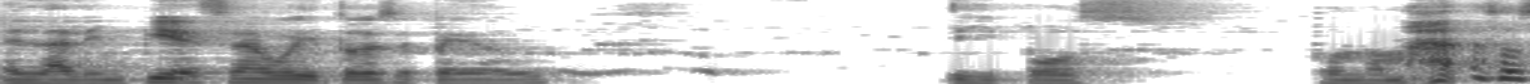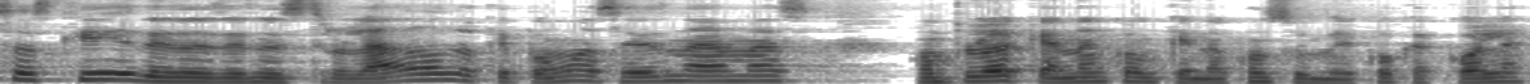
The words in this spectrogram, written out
La limpieza, güey, todo ese pedo, güey. Y pues. Pues nomás, o sea, es que desde, desde nuestro lado lo que podemos hacer es nada más. Lo que andan con que no consumir Coca-Cola.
